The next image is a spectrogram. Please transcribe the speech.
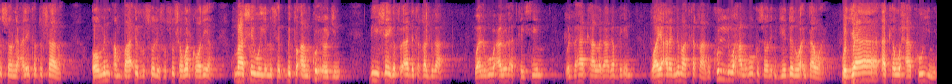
qisoonay caleyka dushaada oo min ambaai rusuli rususha warkoodii maa shay weeye nusabitu aanu ku xoojin bihi shayga fu-aadaka qalbigaada waa lagugu calool adkaysiin walbahaarkaa lagaaga bi'in. Waayo aragnimaad ka qaadan kulli waxaa lagu qisooday ujeedadu waa intaa waay. Wajaaaka waxaa kuu yimid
